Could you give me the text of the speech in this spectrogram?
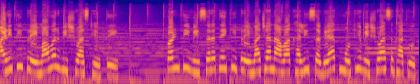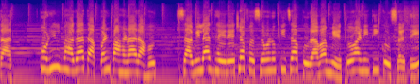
आणि ती प्रेमावर विश्वास ठेवते. पण ती विसरते की प्रेमाच्या नावाखाली सगळ्यात मोठे विश्वासघात होतात. पुढील भागात आपण पाहणार आहोत सावीला धैर्याच्या फसवणुकीचा पुरावा मिळतो आणि ती कोसळते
